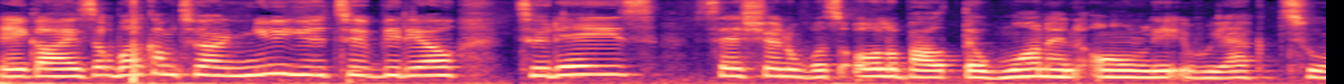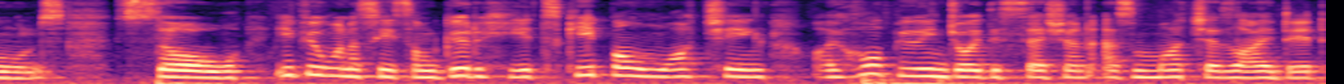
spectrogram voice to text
Hey guys, welcome to our new YouTube video. Today's session was all about the one and only Reactoonz. So if you want to see some good hits, keep on watching. I hope you enjoyed this session as much as I did.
